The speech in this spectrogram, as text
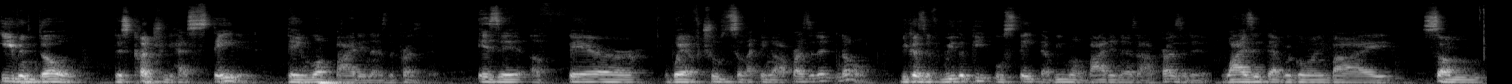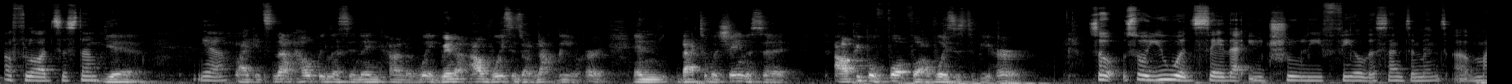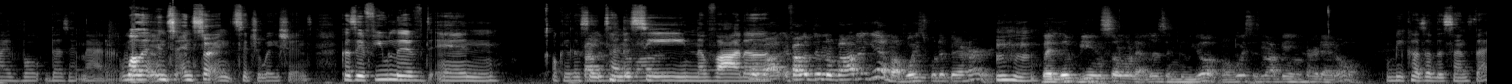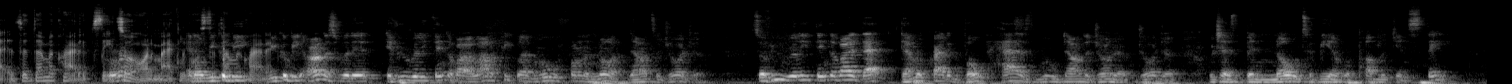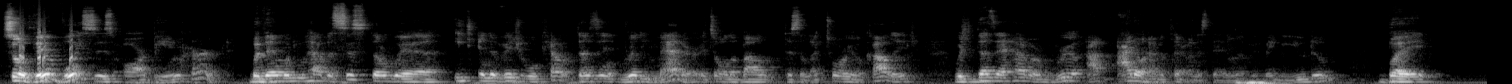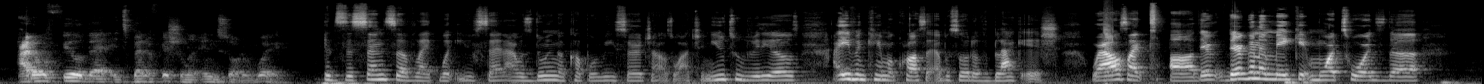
Even though this country has stated they want Biden as the president. Is it a fair way of truth selecting our president? No. Because if we, the people, state that we want Biden as our president, why is it that we're going by some. A flawed system? Yeah. Yeah. Like it's not helping us in any kind of way. We're not our voices are not being heard. And back to what Shayna said, our people fought for our voices to be heard. So so you would say that you truly feel the sentiment of my vote doesn't matter. Well, in in certain situations. Cuz if you lived in okay, let's say Tennessee, Nevada. Nevada. If I lived in Nevada, yeah, my voice would have been heard. Mm-hmm. But live, being someone that lives in New York, my voice is not being heard at all because of the sense that it's a democratic state, Correct. so automatically and goes we could democratic. Be, we could be honest with it. If you really think about it, a lot of people have moved from the north down to Georgia. So if you really think about it, that Democratic vote has moved down to Georgia, Georgia, which has been known to be a Republican state. So their voices are being heard. But then when you have a system where each individual count doesn't really matter, it's all about this electoral college, which doesn't have a real I, I don't have a clear understanding of it. Maybe you do but I don't feel that it's beneficial in any sort of way. It's the sense of like what you said. I was doing a couple research. I was watching YouTube videos. I even came across an episode of Blackish where I was like, uh, they're they're gonna make it more towards the,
